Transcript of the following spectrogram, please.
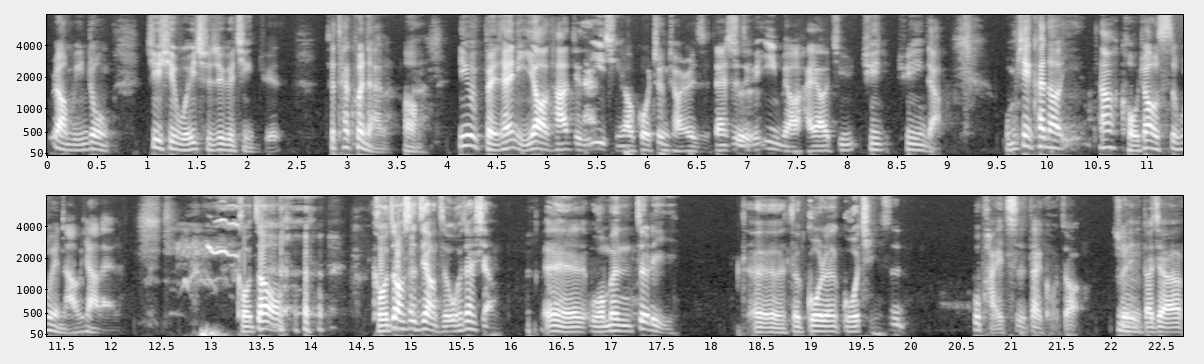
让民众继续维持这个警觉，这太困难了啊！因为本身你要他就是疫情要过正常日子，但是这个疫苗还要去去去应打。我们现在看到他口罩似乎也拿不下来了。口罩，口罩是这样子。我在想，呃，我们这里呃的国人国情是。不排斥戴口罩，所以大家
